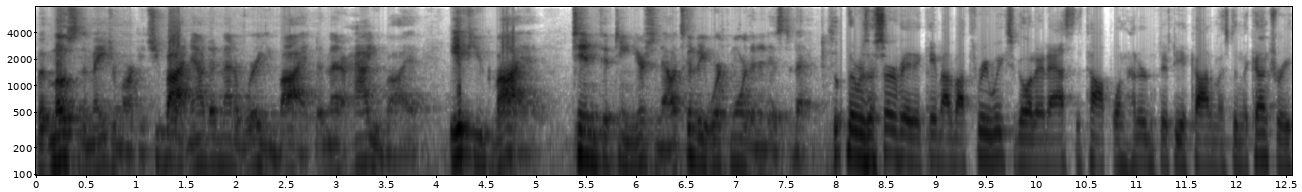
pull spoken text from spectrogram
but most of the major markets, you buy it now. It doesn't matter where you buy it. Doesn't matter how you buy it. If you buy it 10, 15 years from now, it's going to be worth more than it is today. So there was a survey that came out about three weeks ago, and it asked the top 150 economists in the country,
